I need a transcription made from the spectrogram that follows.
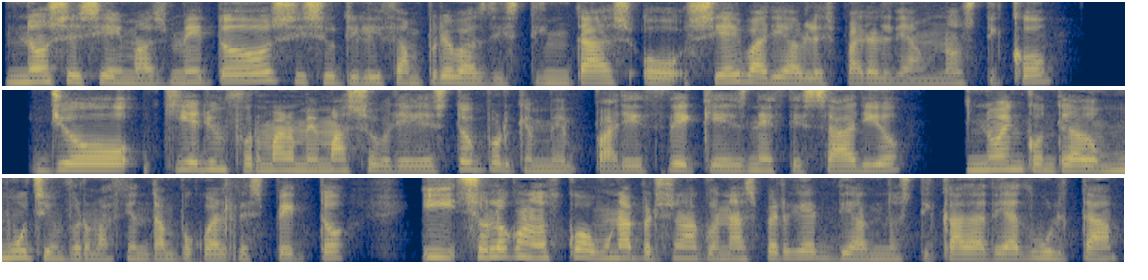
No sé si hay más métodos, si se utilizan pruebas distintas o si hay variables para el diagnóstico. Yo quiero informarme más sobre esto porque me parece que es necesario. No he encontrado mucha información tampoco al respecto y solo conozco a una persona con Asperger diagnosticada de adulta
